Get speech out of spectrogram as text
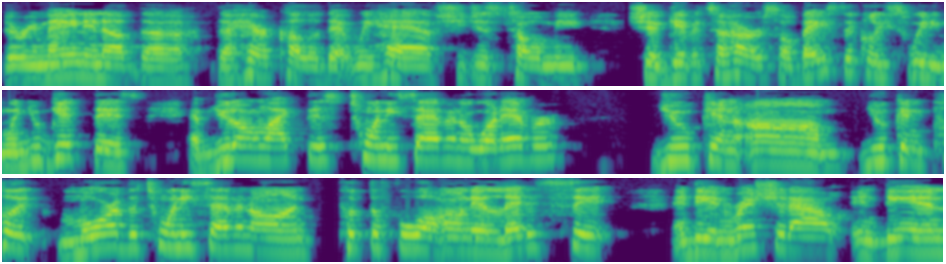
the remaining of the, the hair color that we have, she just told me she'll give it to her. So basically, sweetie, when you get this, if you don't like this 27 or whatever, you can, um, you can put more of the 27 on, put the four on there, let it sit, and then rinse it out, and then,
